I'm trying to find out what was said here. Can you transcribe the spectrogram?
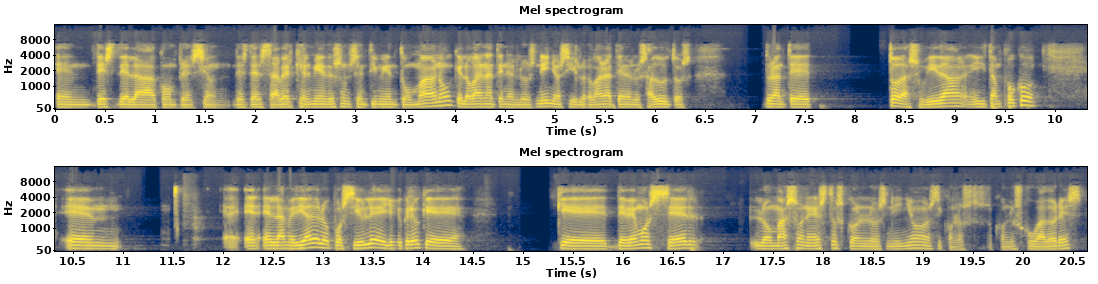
desde la comprensión, desde el saber que el miedo es un sentimiento humano, que lo van a tener los niños y lo van a tener los adultos durante toda su vida y tampoco em, en, la medida de lo posible yo creo que, que debemos ser lo más honestos con los niños y con los, con los jugadores,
